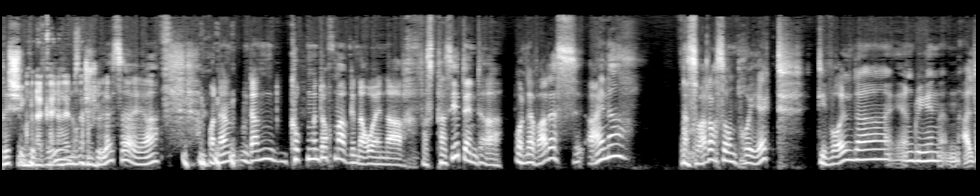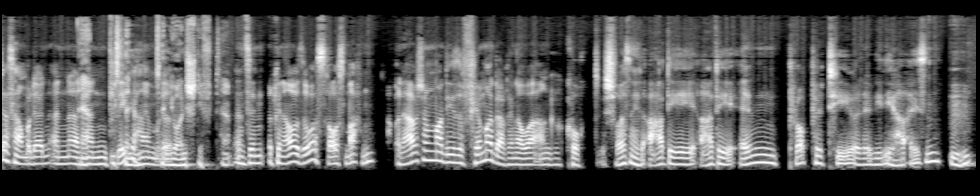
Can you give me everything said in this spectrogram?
richtige halt keine. Schlösser, ja. Und dann, und dann gucken wir doch mal genauer nach. Was passiert denn da? Und da war das eine, das war doch so ein Projekt, die wollen da irgendwie ein, ein Altersheim oder ein, ein, ein, ein Pflegeheim oder Seniorenstift, ja. und sind genau sowas draus machen. Und da habe ich mir mal diese Firma da genauer angeguckt. Ich weiß nicht, AD, ADN Property oder wie die heißen. Mhm.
